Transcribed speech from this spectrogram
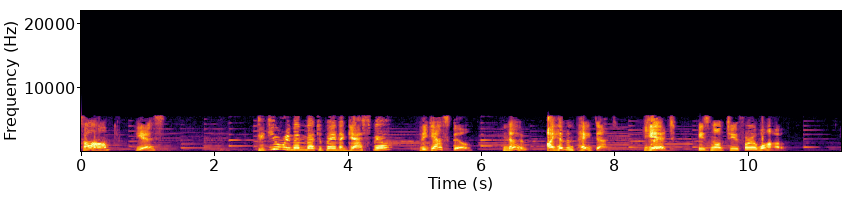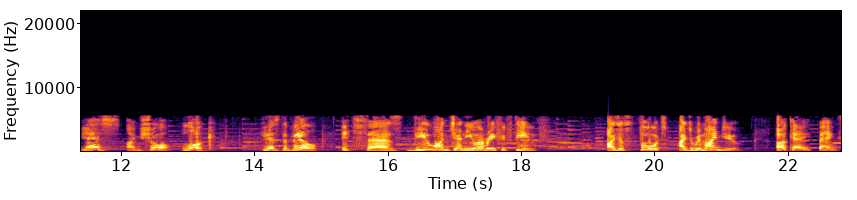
Sam, Yes? did you remember to pay the gas bill? The gas bill? No, I haven't paid that. Yet, it's not due for a while. Yes, I'm sure. Look, here's the bill. It says due on January 15th. I just thought I'd remind you. Okay, thanks.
